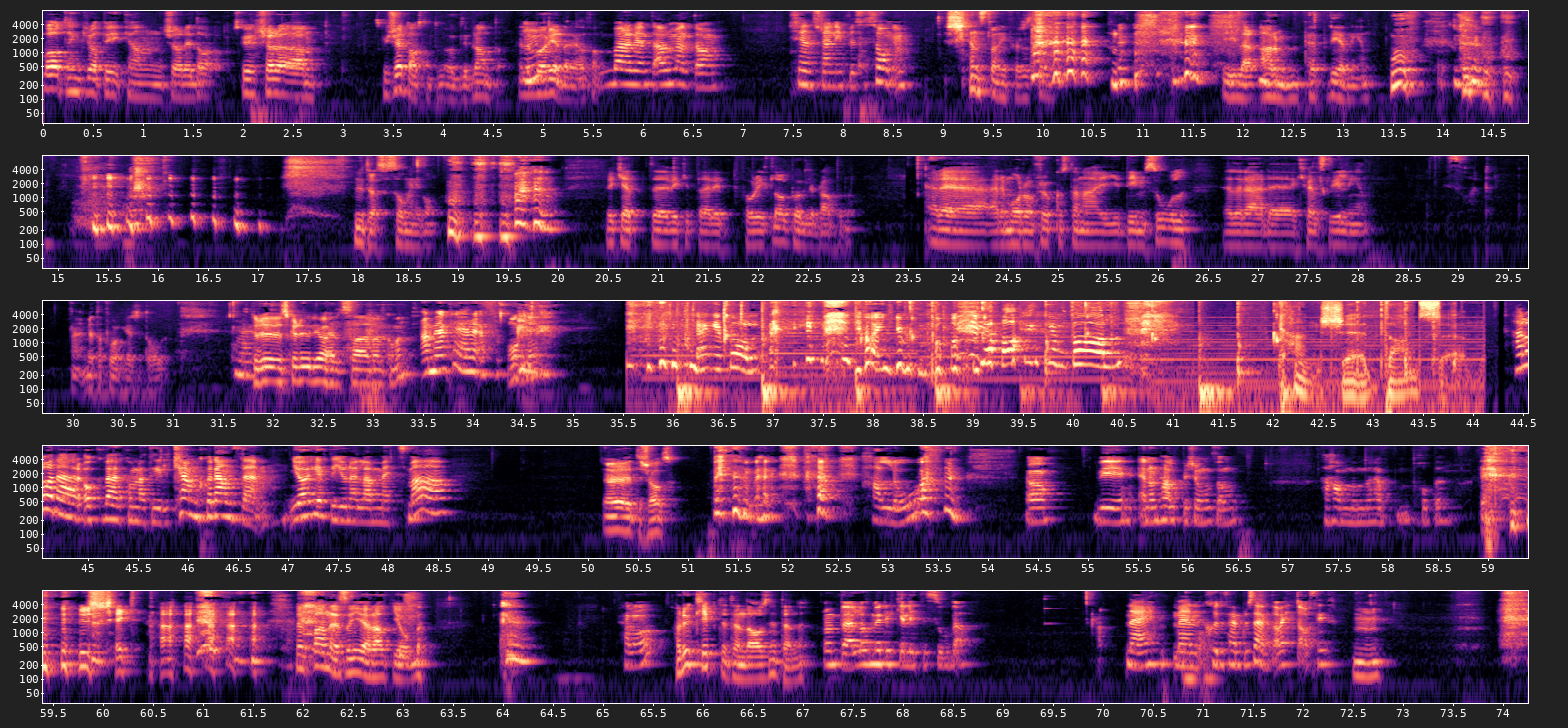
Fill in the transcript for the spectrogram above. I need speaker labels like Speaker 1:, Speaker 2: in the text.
Speaker 1: Vad tänker du att vi kan köra idag då? Ska vi köra, ska vi köra ett avsnitt om Ugglebranten? Eller
Speaker 2: Mm.
Speaker 1: börja där i alla fall.
Speaker 2: Bara rent allmänt om känslan inför säsongen.
Speaker 1: Känslan inför säsongen. Jag gillar armpepprevningen. Uh! nu drar säsongen igång. vilket, eh, vilket är ditt favoritlag på Ugglebranten? då? Är det, är det morgonfrukostarna i dimsol? Eller är det kvällsgrillningen? Nej, metaforen kanske inte håller. Ska du, ska du vilja hälsa välkommen?
Speaker 2: Ja men jag kan göra det.
Speaker 1: Okej.
Speaker 2: Jag har ingen boll. jag har ingen boll.
Speaker 1: Jag har ingen boll!
Speaker 3: Kanske dansen.
Speaker 2: Hallå där och välkomna till Kanske dansen. Jag heter Jonella Metzma.
Speaker 1: Jag heter Charles.
Speaker 2: Hallå? Ja, vi är en och en halv person som har hand om den här podden.
Speaker 1: Ursäkta. Vem fan är det som gör allt jobb?
Speaker 2: Hallå?
Speaker 1: Har du klippt ett enda avsnitt ännu?
Speaker 2: Vänta, låt mig dricka lite soda. Nej, men 75% av ett avsnitt.
Speaker 1: Mm.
